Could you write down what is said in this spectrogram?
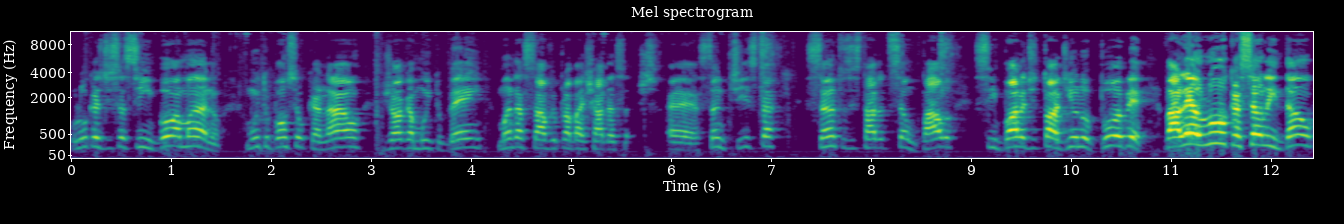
O Lucas disse assim: "Boa, mano, muito bom seu canal, joga muito bem, manda salve para a Baixada é, Santista, Santos, estado de São Paulo, simbora de todinho no pub. Valeu, Lucas, seu lindão.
